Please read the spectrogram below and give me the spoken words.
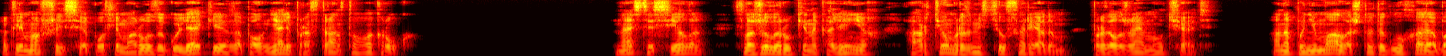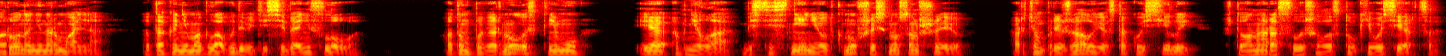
оклемавшиеся после мороза гуляки заполняли пространство вокруг. Настя села, сложила руки на коленях, а Артем разместился рядом, продолжая молчать. Она понимала, что эта глухая оборона ненормальна, но так и не могла выдавить из себя ни слова потом повернулась к нему и обняла, без стеснения уткнувшись носом в шею. Артем прижал ее с такой силой, что она расслышала стук его сердца.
